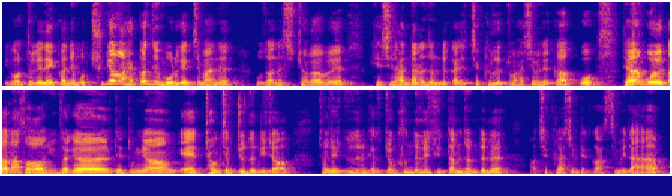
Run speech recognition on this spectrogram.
이거 어떻게 될 거냐, 뭐, 추경을 할 건지 모르겠지만은, 우선은 시초값을 개시를 한다는 점들까지 체크를 좀 하시면 될 것 같고, 대왕거래를 떠나서 윤석열 대통령의 정책주들이죠. 정책주들은 계속적으로 흔들릴 수 있다는 점들을 어, 체크하시면 될 것 같습니다.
